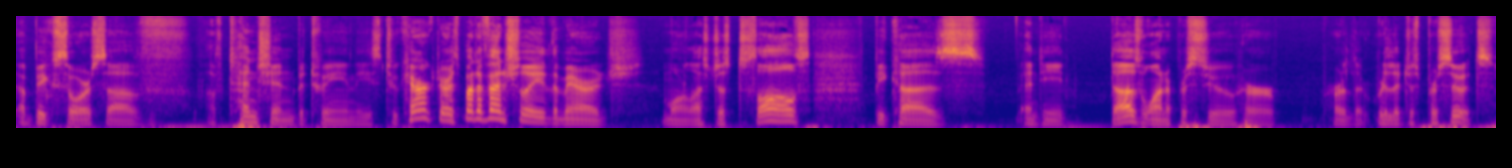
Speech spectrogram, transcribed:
a big source of of tension between these two characters. But eventually, the marriage more or less just dissolves because and he does want to pursue her her religious pursuits.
